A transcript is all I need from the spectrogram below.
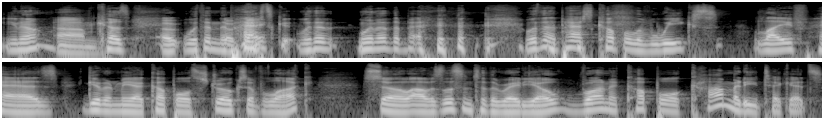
You know, Um, because o- within the okay. past within within the within the past couple of weeks, life has given me a couple strokes of luck. So I was listening to the radio, run a couple comedy tickets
